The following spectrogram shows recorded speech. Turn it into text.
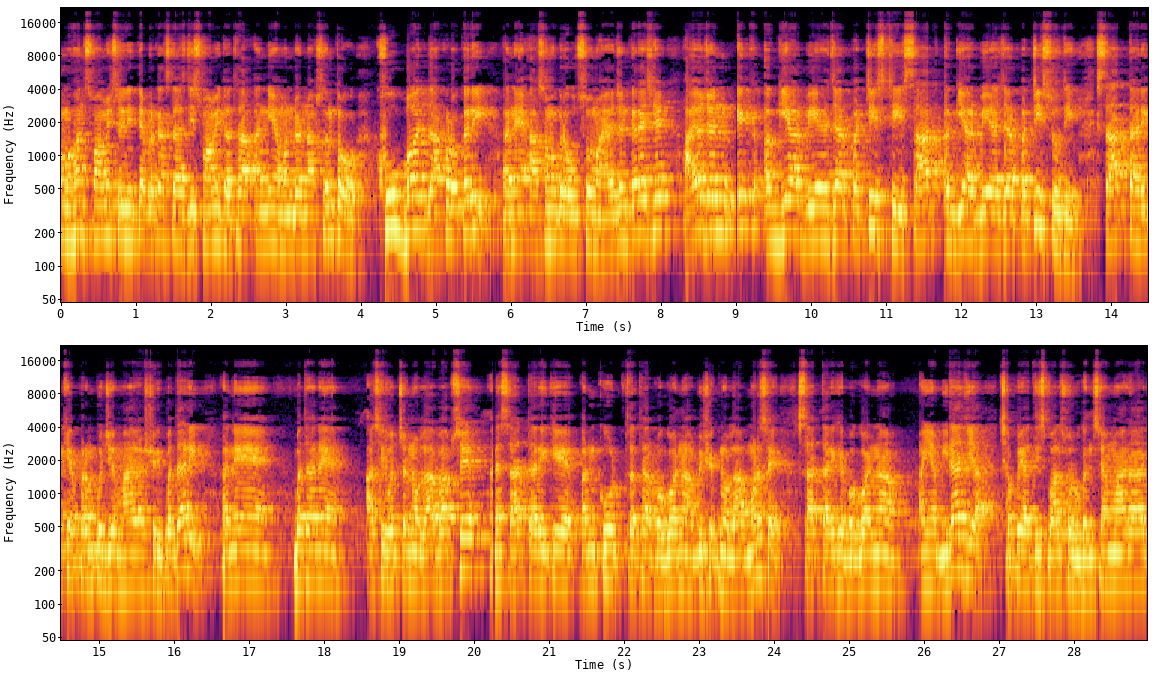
મહંત સ્વામી શ્રી નિત્ય પ્રકાશદાસજી સ્વામી તથા અન્ય મંડળના સંતો ખૂબ જ દાખલો કરી અને આ સમગ્ર ઉત્સવનું આયોજન કરે છે. આયોજન એક અગિયાર બે હજાર પચીસથી સાત અગિયાર બે હજાર પચીસ સુધી સાત તારીખે પરમ પૂજ્ય મહારાષ્ટ્રી પધારી અને બધાને આશીર્વચનનો લાભ આપશે અને સાત તારીખે અન્નકૂટ તથા ભગવાનના અભિષેકનો લાભ મળશે. સાત તારીખે ભગવાનના અહીંયા બિરાજ્યા છપયાધીશ બાલ સ્વરૂપ ઘનશ્યામ મહારાજ,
